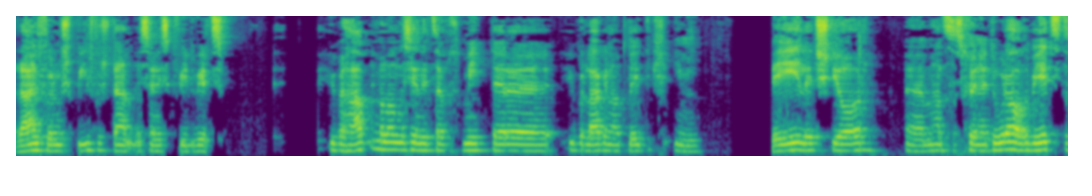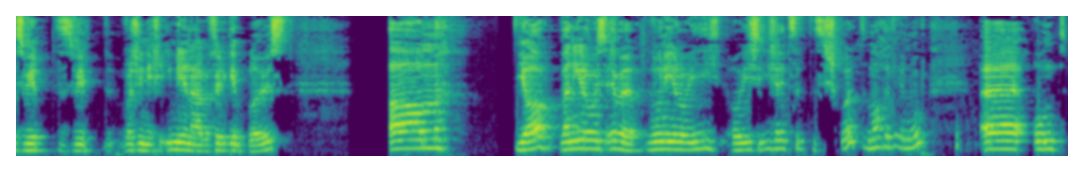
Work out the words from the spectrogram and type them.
rein von dem Spielverständnis habe ich das Gefühl, wird es überhaupt nicht mehr lange. Sie haben jetzt einfach mit der äh, überlegenen Athletik im B letztes Jahr ähm, haben sie das können durchhalten. Aber jetzt, das wird, das wird wahrscheinlich in meinen Augen völlig entblößt. Ähm, ja, wenn ihr uns eben, wo ihr euch, euch einschätzt, das ist gut, macht ihr nur. Äh, und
